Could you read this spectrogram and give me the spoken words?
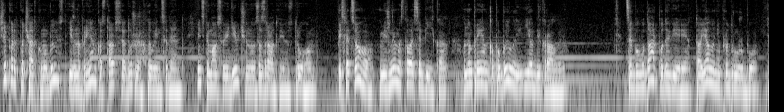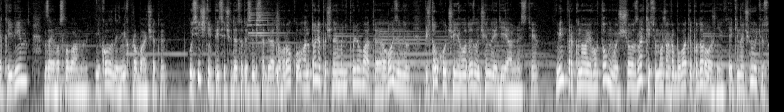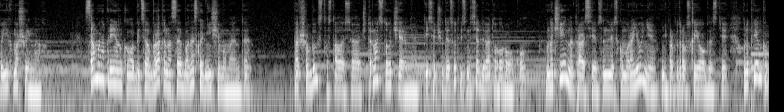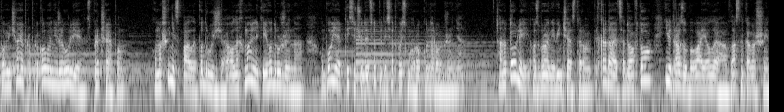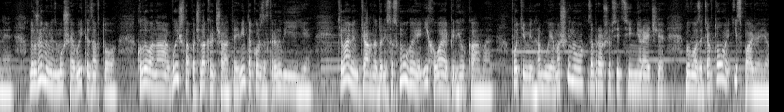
Ще перед початком убивств із Напрієнко стався дуже жахливий інцидент. Він спіймав свою дівчину за зрадою з другом. Після цього між ними сталася бійка. Онопрієнко побили і обікрали. Це був удар по довірі та уявленню про дружбу, який він, за його словами, ніколи не зміг пробачити. У січні 1989 року Анатолій починає маніпулювати Рогозіним, підштовхуючи його до злочинної діяльності. Він переконав його в тому, що з легкістю можна грабувати подорожніх, які ночують у своїх машинах. Сам Анапрієнко обіцяв брати на себе найскладніші моменти. Перше вбивство сталося 14 червня 1989 року. Вночі на трасі в Синелівському районі Дніпропетровської області Онопрієнко помічає припарковані Жигулі з причепом. У машині спали подружжя Олег Мальник і його дружина, обоє 1958 року народження. Анатолій, озброєний Вінчестером, підкрадається до авто і відразу вбиває Олега, власника машини. Дружину він змушує вийти з авто. Коли вона вийшла, почала кричати. Він також застрелив її. Тіла він тягне до лісосмуги і ховає під гілками. Потім він грабує машину, забравши всі цінні речі, вивозить авто і спалює його.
